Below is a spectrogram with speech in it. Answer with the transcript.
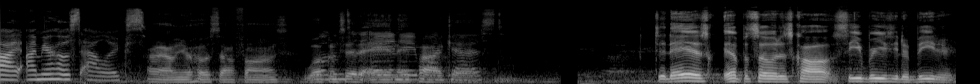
Hi, I'm your host, Alex. Hi, I'm your host, Alphonse. Welcome, to, the A&A podcast. Today's episode is called C Breezy the Beater.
